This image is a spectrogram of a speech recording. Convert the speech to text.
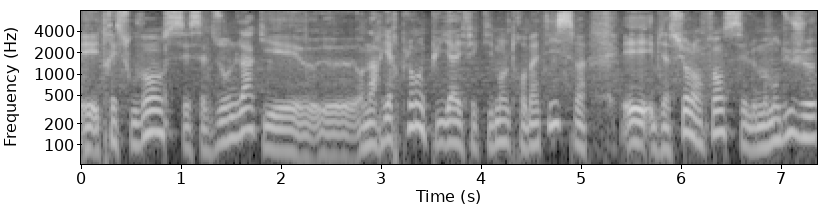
Et très souvent, c'est cette zone-là qui est en arrière-plan. Et puis il y a effectivement le traumatisme. Et, et bien sûr, l'enfance, c'est le moment du jeu.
